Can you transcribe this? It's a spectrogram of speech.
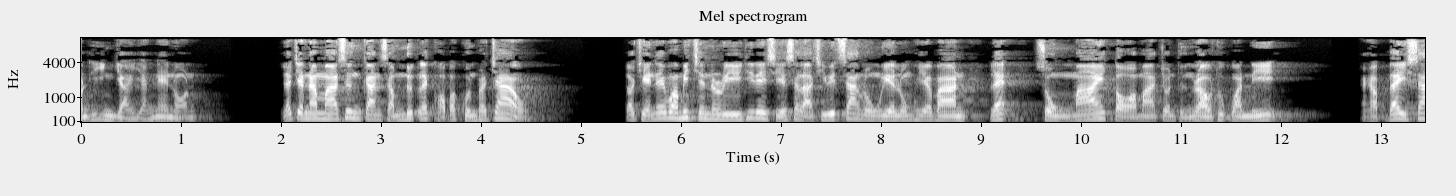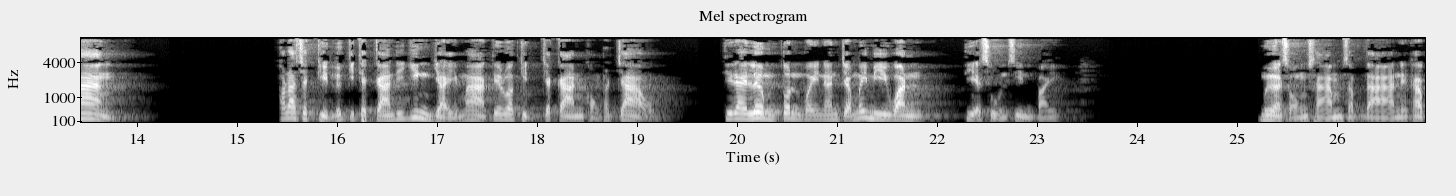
รที่ยิ่งใหญ่อย่างแน่นอน และจะนำมาซึ่งการสำนึกและขอบพระคุณพระเจ้า เราเห็นได้ว่ามิชชันนารีที่ได้เสียสละชีวิตสร้างโรงเรียนโรงพยาบาล และส่งไม้ต่อมาจนถึงเราทุกวันนี้นะครับได้สร้างพระราชกิจหรือกิจการที่ยิ่งใหญ่มากเรียกว่ากิจการของพระเจ้า ที่ได้เริ่มต้นไว้นั้นจะไม่มีวันที่จะสูญสิ้นไป เมื่อสองสามสัปดาห์นะครับ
